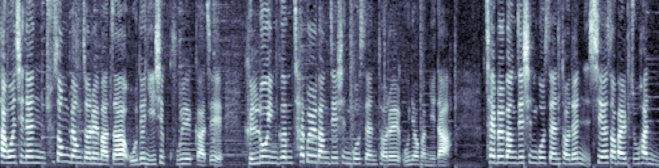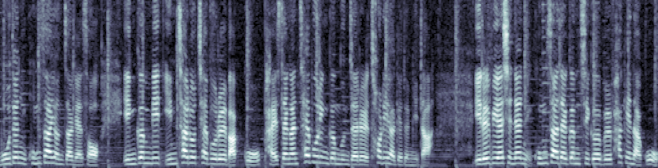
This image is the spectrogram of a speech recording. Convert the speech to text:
창원시는 추석 명절을 맞아 오는 29일까지 근로임금 체불방지 신고센터를 운영합니다. 체불방지 신고센터는 시에서 발주한 모든 공사 현장에서 임금 및 임차료 체불을 막고 발생한 체불임금 문제를 처리하게 됩니다. 이를 위해 시는 공사대금 지급을 확인하고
